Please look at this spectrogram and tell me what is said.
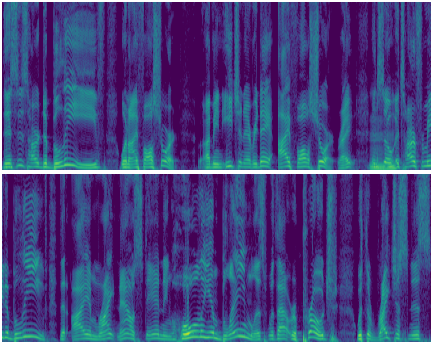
This is hard to believe when I fall short. I mean, each and every day I fall short, right? And mm-hmm. so it's hard for me to believe that I am right now standing holy and blameless without reproach with the righteousness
